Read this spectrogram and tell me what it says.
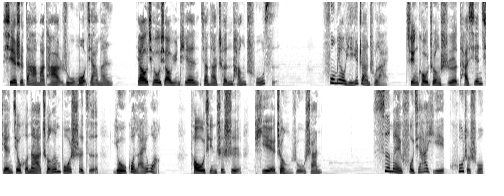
谢氏大骂他辱没家门，要求萧云天将他沉塘处死。傅妙仪站出来，亲口证实他先前就和那承恩伯世子有过来往，偷情之事铁证如山。四妹傅家仪哭着说：“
